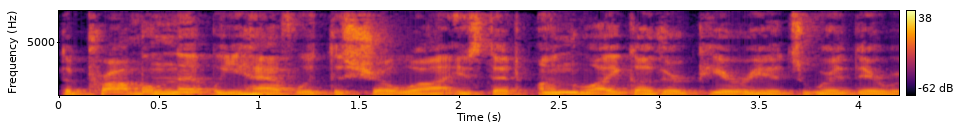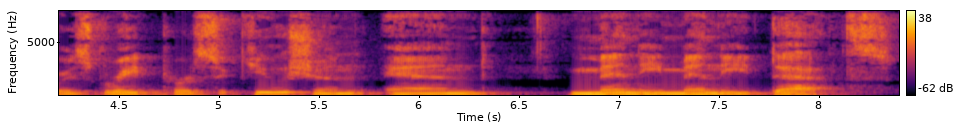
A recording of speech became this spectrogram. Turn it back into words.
The problem that we have with the Shoah is that unlike other periods where there was great persecution and many, many deaths,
